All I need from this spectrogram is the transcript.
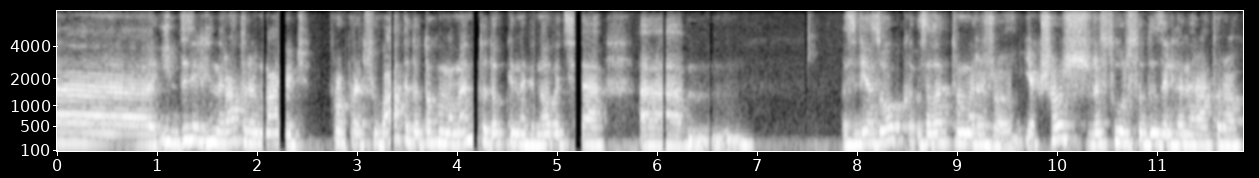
Е, і дизель-генератори мають пропрацювати до того моменту, доки не відновиться е, зв'язок з електромережою. Якщо ж ресурс у дизель-генератора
